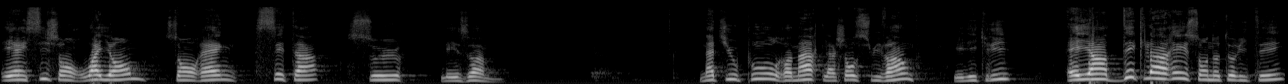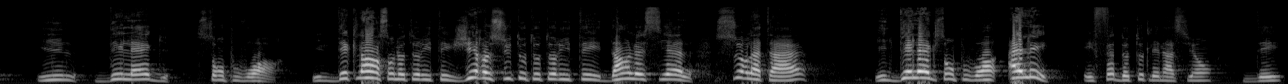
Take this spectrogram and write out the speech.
et ainsi son royaume, son règne s'étend sur les hommes. Matthew Poole remarque la chose suivante. Il écrit Ayant déclaré son autorité, il délègue son pouvoir. Il déclare son autorité. J'ai reçu toute autorité dans le ciel, sur la terre. Il délègue son pouvoir. Allez et faites de toutes les nations des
